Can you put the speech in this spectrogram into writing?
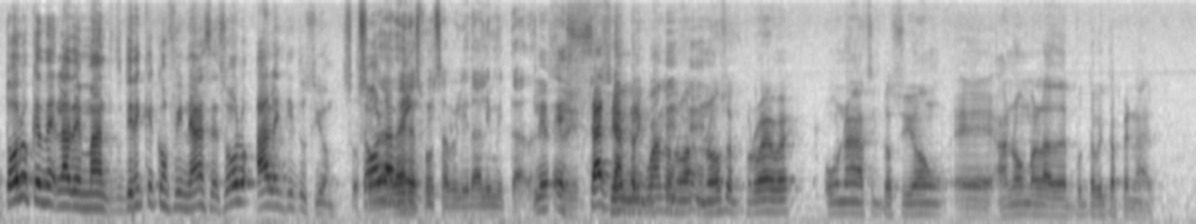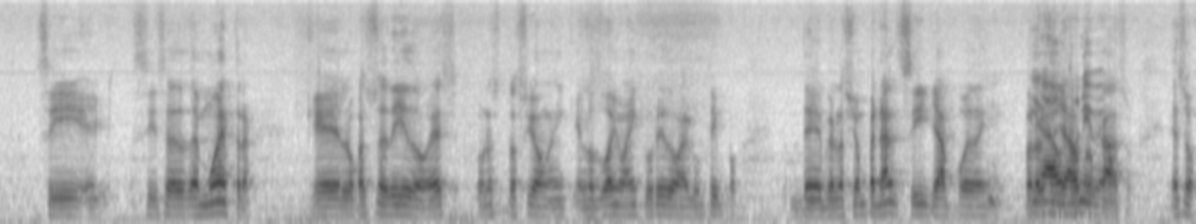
todo lo que de- la demanda, tú tienes que confinarse solo a la institución. Sociedad de solamente. responsabilidad limitada. Le- Sí, Exactamente. Siempre y cuando no, no se pruebe una situación eh, anómala desde el punto de vista penal. Si, eh, si se demuestra que lo que ha sucedido es una situación en que los dueños han incurrido en algún tipo de violación penal, sí ya pueden, pero eso ya es otro nivel. caso. Eso,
